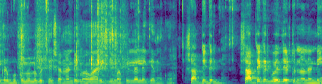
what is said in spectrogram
ఇక్కడ బుట్టలలో పెట్టేశానండి. మా వారికి మా పిల్లలకి అందుకు. షాప్ దగ్గరికి షాప్ దగ్గరికి బయలుదేరుతున్నానండి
